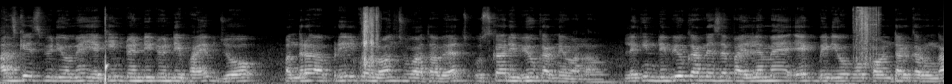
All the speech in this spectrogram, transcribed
आज के इस वीडियो में यकीन 2025 जो 15 अप्रैल को लॉन्च हुआ था बैच उसका रिव्यू करने वाला हूँ। लेकिन रिव्यू करने से पहले मैं एक वीडियो को काउंटर करूँगा।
